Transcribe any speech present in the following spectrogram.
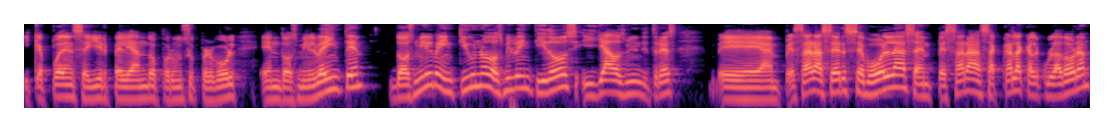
y que pueden seguir peleando por un Super Bowl en 2020. 2021, 2022 y ya 2023 eh, a empezar a hacerse bolas, a empezar a sacar la calculadora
